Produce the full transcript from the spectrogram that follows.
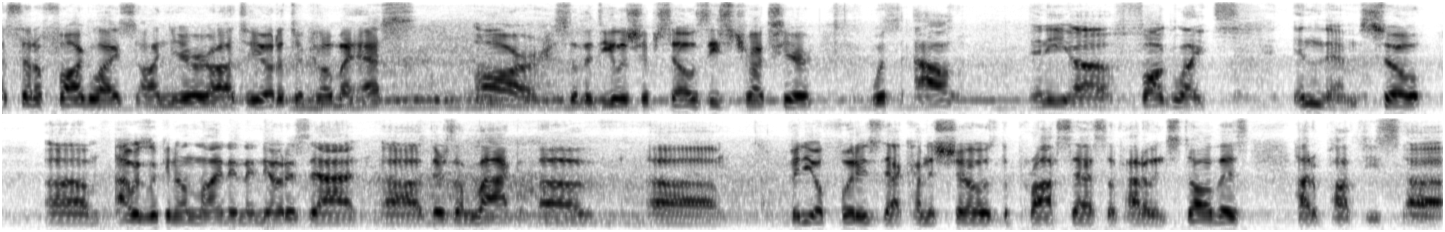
a set of fog lights on your uh, Toyota Tacoma SR. So the dealership sells these trucks here without any uh, fog lights in them. So um, I was looking online and I noticed that uh, there's a lack of uh, video footage that kind of shows the process of how to install this, how to pop these uh,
